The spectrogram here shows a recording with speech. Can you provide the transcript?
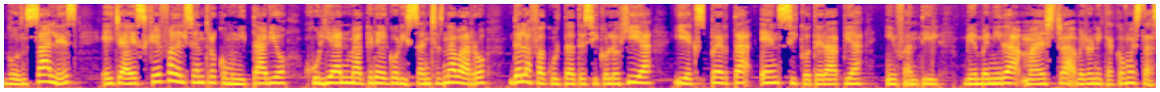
González. Ella es jefa del Centro Comunitario Julián MacGregor y Sánchez Navarro de la Facultad de Psicología y experta en psicoterapia infantil. Bienvenida, maestra Verónica, ¿cómo estás?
